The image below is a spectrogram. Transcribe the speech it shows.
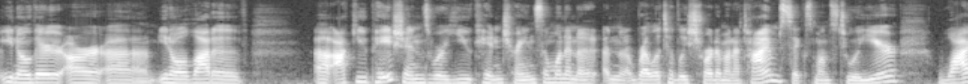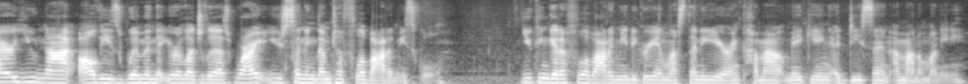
you know there are uh, you know a lot of uh, occupations where you can train someone in a, in a relatively short amount of time six months to a year. Why are you not all these women that you're allegedly as why aren't you sending them to phlebotomy school? You can get a phlebotomy degree in less than a year and come out making a decent amount of money.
